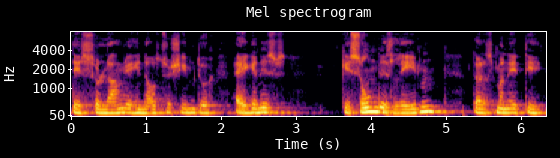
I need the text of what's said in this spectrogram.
das so lange hinauszuschieben durch eigenes, gesundes Leben, dass man nicht die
